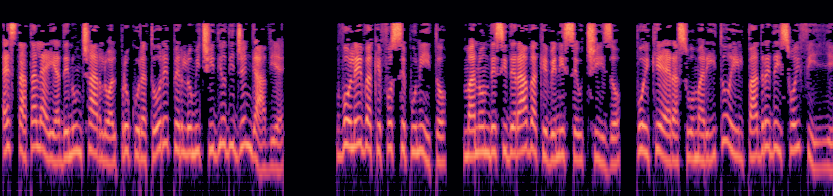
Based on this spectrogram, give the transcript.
è stata lei a denunciarlo al procuratore per l'omicidio di Gengavie. Voleva che fosse punito, ma non desiderava che venisse ucciso, poiché era suo marito e il padre dei suoi figli.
